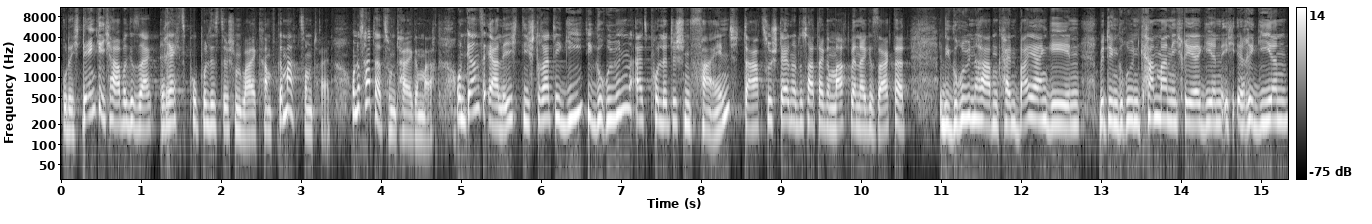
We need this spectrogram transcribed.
oder ich denke, ich habe gesagt, rechtspopulistischen Wahlkampf gemacht zum Teil. Und das hat er zum Teil gemacht. Und ganz ehrlich, die Strategie, die Grünen als politischen Feind darzustellen, und das hat er gemacht, wenn er gesagt hat, die Grünen haben kein Bayern gehen, mit den Grünen kann man nicht reagieren, ich, äh, regieren.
